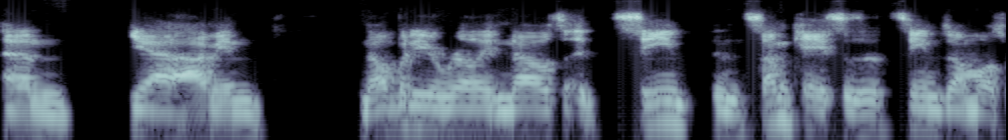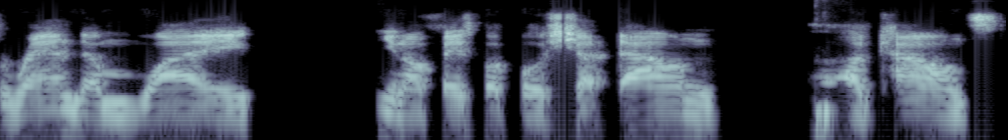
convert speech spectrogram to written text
and yeah, I mean nobody really knows. It seems in some cases it seems almost random why you know Facebook will shut down accounts.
